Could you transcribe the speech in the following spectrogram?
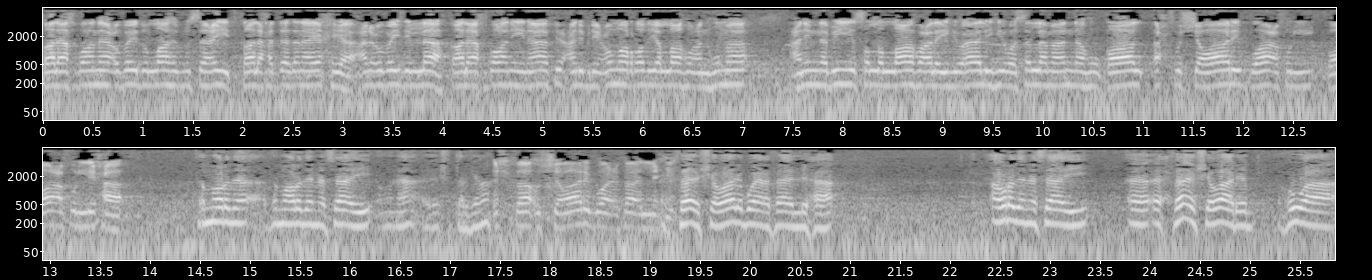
قال أخبرنا عبيد الله بن سعيد قال حدثنا يحيى عن عبيد الله قال أخبرني نافع عن ابن عمر رضي الله عنهما عن النبي صلى الله عليه وآله وسلم أنه قال أحفوا الشوارب وأعفوا وأعفوا اللحى. ثم ورد ثم ورد النسائي هنا إيش الترجمة؟ إحفاء الشوارب وإعفاء اللحى إحفاء الشوارب وإعفاء اللحى. أورد النسائي آه، إحفاء الشوارب هو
